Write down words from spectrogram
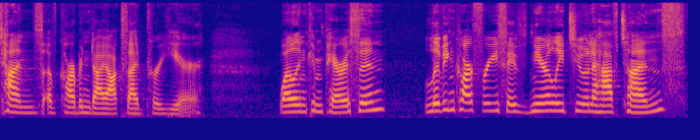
tons of carbon dioxide per year. While in comparison, living car free saves nearly two and a half tons,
